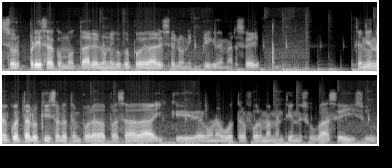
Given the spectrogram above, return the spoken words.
sorpresa como tal, el único que puede dar es el Olympique de Marseille. Teniendo en cuenta lo que hizo la temporada pasada y que de alguna u otra forma mantiene su base y su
